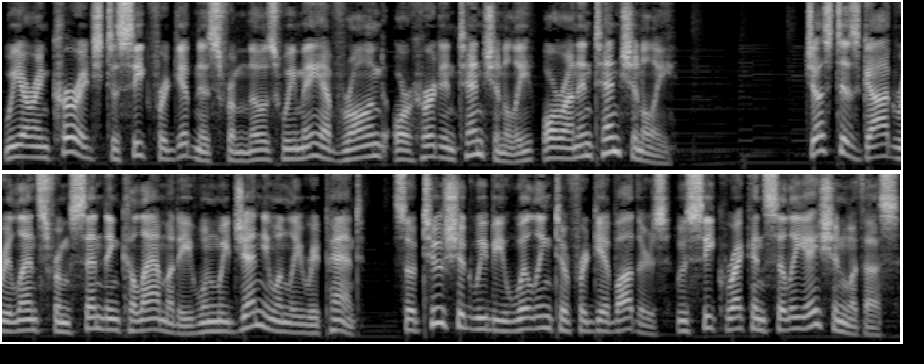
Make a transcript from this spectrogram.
we are encouraged to seek forgiveness from those we may have wronged or hurt intentionally or unintentionally. Just as God relents from sending calamity when we genuinely repent, so too should we be willing to forgive others who seek reconciliation with us.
